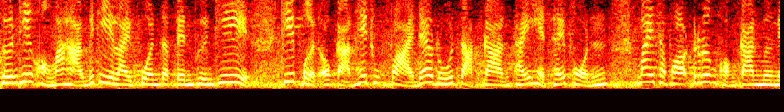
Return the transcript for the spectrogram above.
พื้นที่ของมหาวิทยาลัยควรจะเป็นพื้นที่ที่เปิดโอกาสให้ทุกฝ่ายได้รู้จักการใช้เหตุใช้ผล ไม่เฉพาะเรื่องของการเมืองใน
